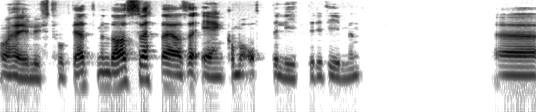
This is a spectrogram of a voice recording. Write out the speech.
og høy luftfuktighet. Men da svetta jeg altså 1,8 liter i timen. Uh,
